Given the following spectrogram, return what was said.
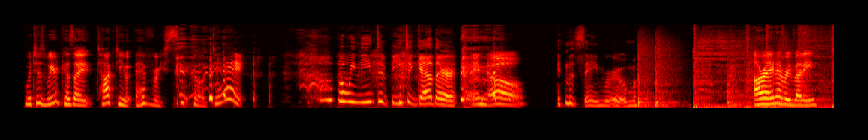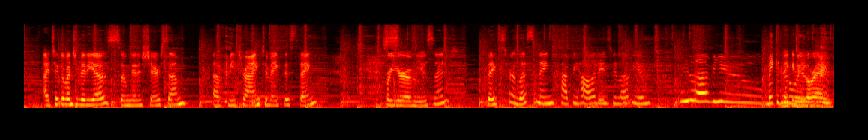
Which is weird because I talk to you every single day. But we need to be together I know. in the same room. All right, everybody. I took a bunch of videos, so I'm going to share some of me trying to make this thing for your amusement. Thanks for listening. Happy holidays. We love you. We love you. Make a Make noodle, a noodle ring. ring.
